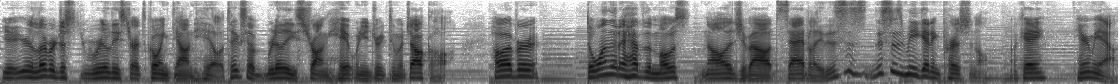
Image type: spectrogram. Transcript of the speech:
your, your liver just really starts going downhill it takes a really strong hit when you drink too much alcohol however the one that i have the most knowledge about sadly this is this is me getting personal okay hear me out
